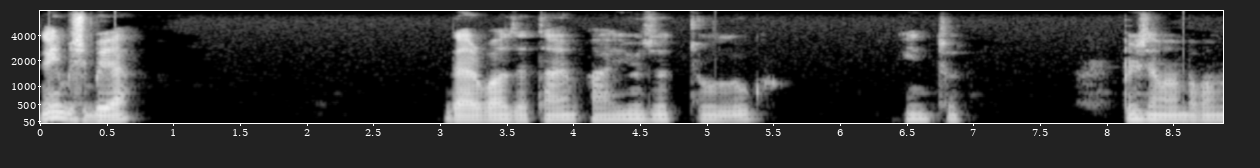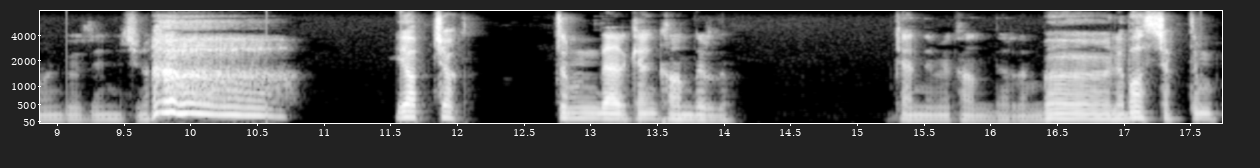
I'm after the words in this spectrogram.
Neymiş bu ya? There was a time I used to look into bir zaman babamın gözlerinin içine yapacaktım derken kandırdım. Kendimi kandırdım. Böyle basacaktım.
